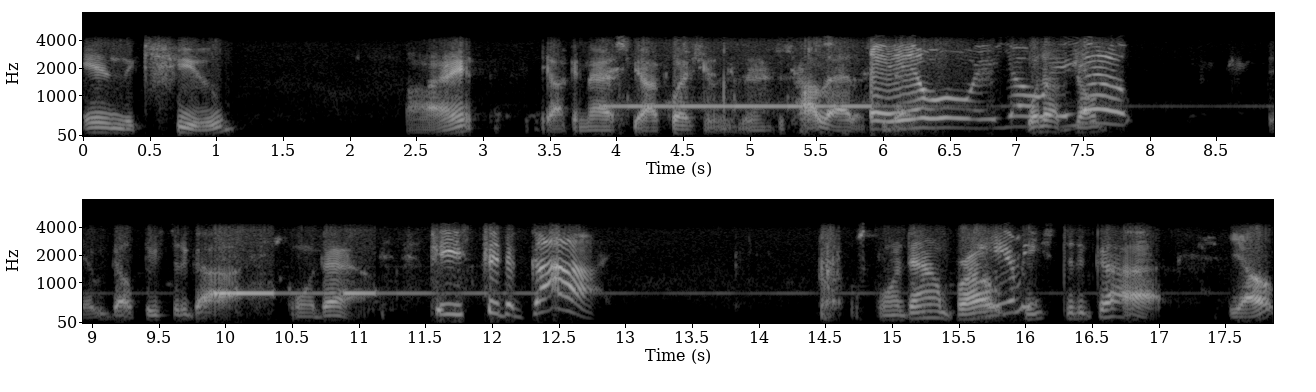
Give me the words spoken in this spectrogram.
in the queue. All right. Y'all can ask y'all questions and just holler at us. Hey, yo, hey, yo, what up, hey, Jonah? There we go. Peace to the God. What's going down? Peace to the God. What's going down, bro? You hear me? Peace to the God. Yo.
